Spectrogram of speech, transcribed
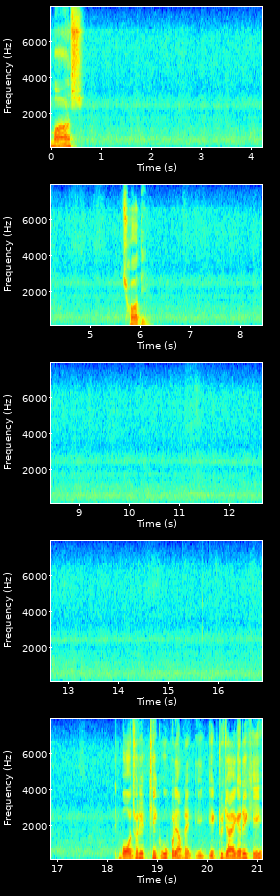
মাস দিন বছরের ঠিক উপরে আমরা একটু জায়গা রেখে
